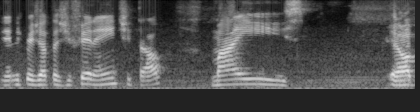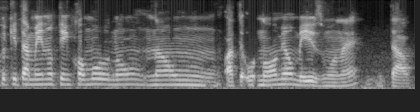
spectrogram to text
CNPJs diferentes e tal, mas é óbvio que também não tem como não. não o nome é o mesmo, né? E tal.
